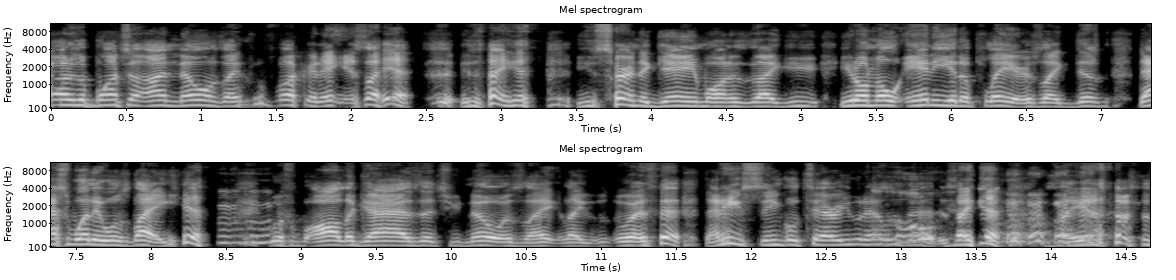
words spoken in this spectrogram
on, there's a bunch of unknowns. Like, who the fuck are they? It's like, yeah, it's like you turn the game on. It's like you you don't know any of the players. Like, just, that's what it was like Mhm. with all the guys that you know. It's like like that? that ain't Singletary. Who the hell is that? It's like, yeah, it's like yeah,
